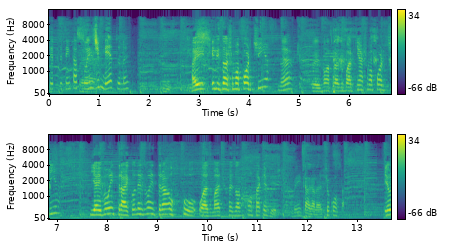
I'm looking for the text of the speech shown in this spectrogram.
representações de medo, né? Aí eles acham uma portinha, né, eles vão atrás do barquinho, acham uma portinha, e aí vão entrar. E quando eles vão entrar, o, o asmático resolve contar que é virgem. Vem cá, galera, deixa eu contar. Eu,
